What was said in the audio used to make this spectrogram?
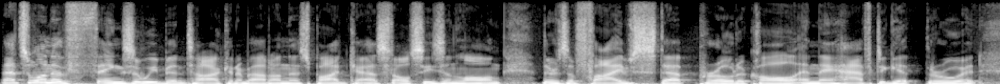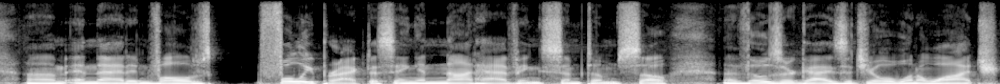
That's one of the things that we've been talking about on this podcast all season long. There's a five step protocol, and they have to get through it. Um, and that involves fully practicing and not having symptoms. So, uh, those are guys that you'll want to watch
